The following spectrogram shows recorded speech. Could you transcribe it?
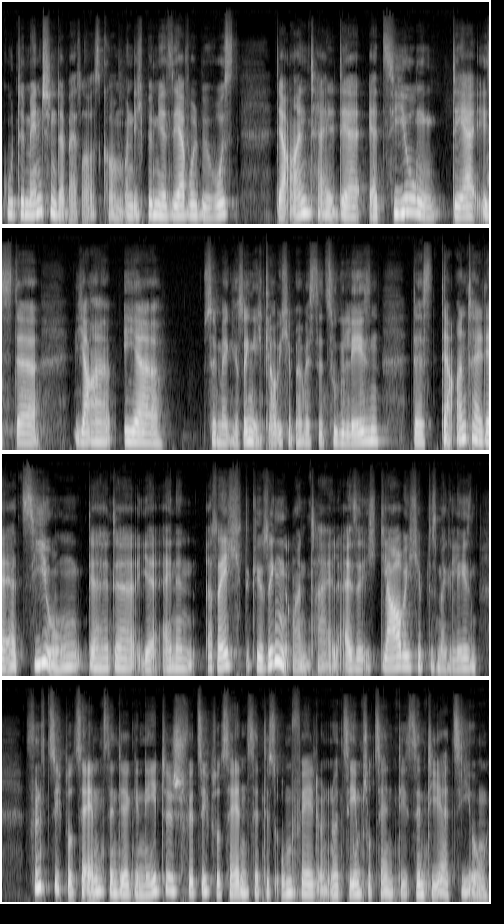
gute Menschen dabei rauskommen. Und ich bin mir sehr wohl bewusst, der Anteil der Erziehung, der ist da ja eher so mehr gering. Ich glaube, ich habe mal was dazu gelesen, dass der Anteil der Erziehung, der hätte ja einen recht geringen Anteil. Also ich glaube, ich habe das mal gelesen. 50 Prozent sind ja genetisch, 40 Prozent sind das Umfeld und nur 10 Prozent sind die Erziehung.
